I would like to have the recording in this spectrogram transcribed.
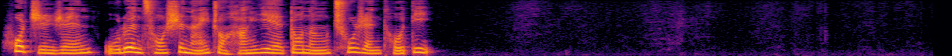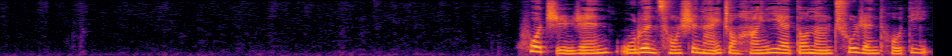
或指人无论从事哪一种行业，都能出人头地。或指人无论从事哪一种行业，都能出人头地。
